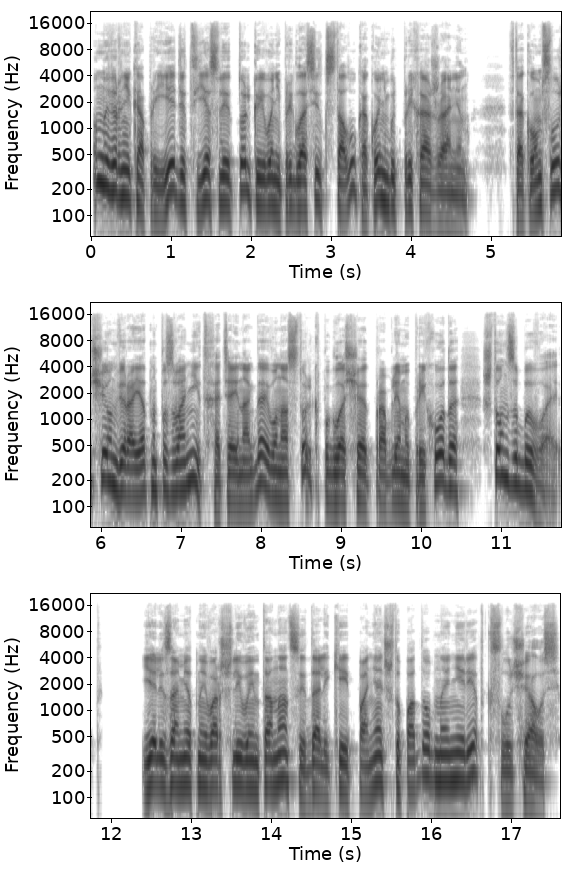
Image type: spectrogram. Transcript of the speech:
Он наверняка приедет, если только его не пригласит к столу какой-нибудь прихожанин. В таком случае он, вероятно, позвонит, хотя иногда его настолько поглощают проблемы прихода, что он забывает. Еле заметные воршливые интонации дали Кейт понять, что подобное нередко случалось.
